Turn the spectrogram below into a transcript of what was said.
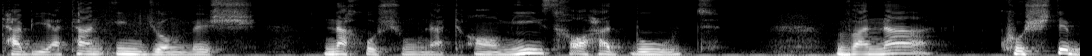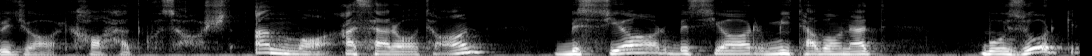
طبیعتا این جنبش نه آمیز خواهد بود و نه کشته به جای خواهد گذاشت. اما اثرات آن بسیار بسیار می‌تواند بزرگ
